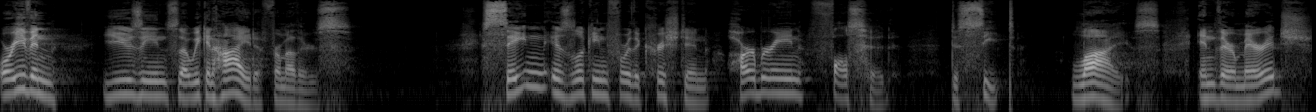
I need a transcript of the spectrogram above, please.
or even using so that we can hide from others. Satan is looking for the Christian harboring falsehood, deceit, lies in their marriage.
